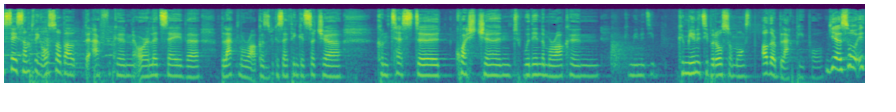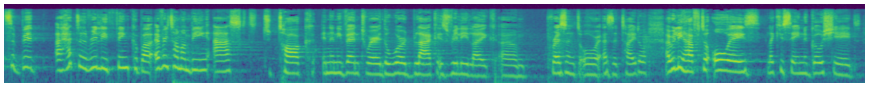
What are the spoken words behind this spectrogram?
To say something also about the African, or let's say the black Moroccans, because I think it's such a contested, questioned within the Moroccan community, community, but also amongst other black people. Yeah, so it's a bit. I had to really think about every time I'm being asked to talk in an event where the word black is really like um, present or as a title. I really have to always, like you say, negotiate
